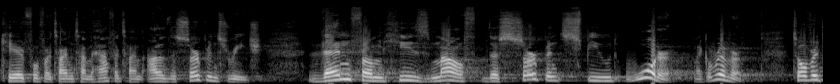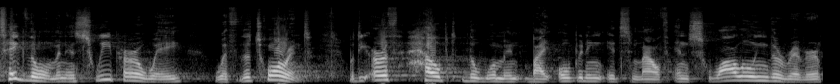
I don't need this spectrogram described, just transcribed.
cared for for a time, time, half a time out of the serpent's reach. Then from his mouth the serpent spewed water like a river to overtake the woman and sweep her away with the torrent. But the earth helped the woman by opening its mouth and swallowing the river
